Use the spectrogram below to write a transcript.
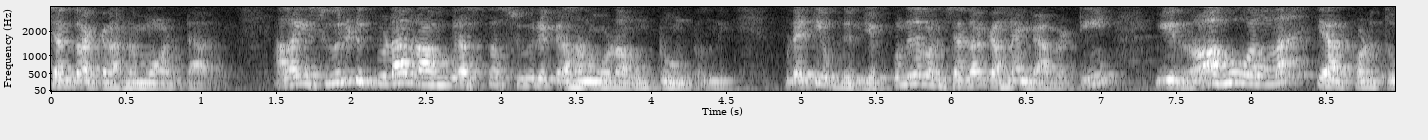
చంద్రగ్రహణము అంటారు. అలాగే సూర్యుడికి కూడా రాహుగ్రస్త సూర్యగ్రహణం కూడా ఉంటూ ఉంటుంది. ఇప్పుడైతే ఇప్పుడు చెప్పుకునేది మనం చంద్రగ్రహణం కాబట్టి ఈ రాహు వలన ఏర్పడుతూ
